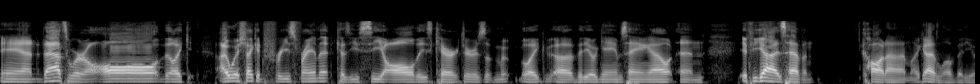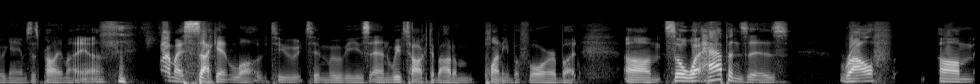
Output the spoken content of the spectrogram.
and that's where all the, like I wish I could freeze frame it because you see all these characters of like uh, video games hanging out, and if you guys haven't caught on, like I love video games. It's probably my uh, probably my second love to to movies, and we've talked about them plenty before. But um, so what happens is Ralph, um,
